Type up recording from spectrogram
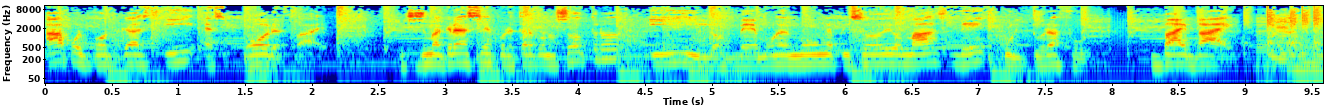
Apple Podcast y Spotify. Muchísimas gracias por estar con nosotros y los vemos en un episodio más de Cultura Food. Bye bye.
